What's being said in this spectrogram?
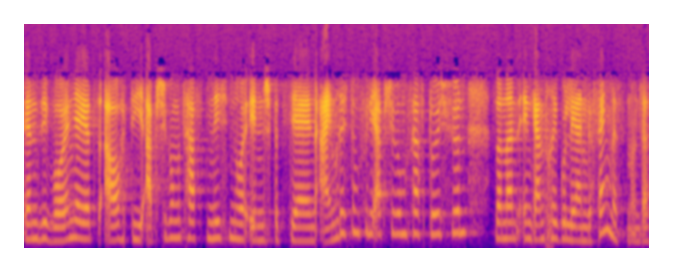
denn sie wollen ja jetzt auch die Abschiebungshaft nicht nur in speziellen Einrichtungen für die Abschiebungshaft durchführen, sondern in ganz regulären Gefängnissen. Und das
